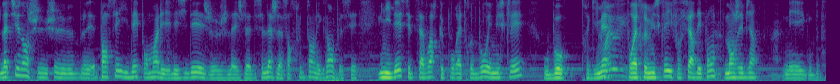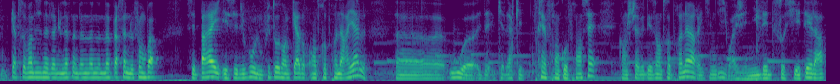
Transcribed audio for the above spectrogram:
là-dessus, non, je, pensées, idées, pour moi, les, les idées, je, celle-là, je la sors tout le temps, l'exemple. C'est une idée, c'est de savoir que pour être beau et musclé, ou beau, entre guillemets, pour être musclé, il faut faire des pompes, manger bien. Mais 99,999% personnes ne le font pas. C'est pareil, et c'est du coup plutôt dans le cadre entrepreneurial, euh, ou euh, qui, qui est très franco-français. Quand je suis avec des entrepreneurs et qui me disent Ouais, j'ai une idée de société là,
